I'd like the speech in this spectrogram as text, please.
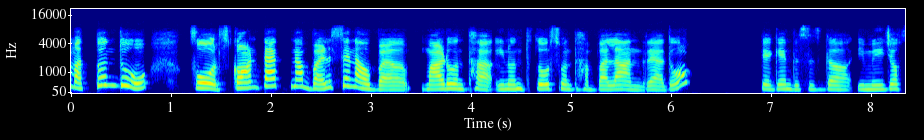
ಮತ್ತೊಂದು ಫೋರ್ಸ್ ಕಾಂಟ್ಯಾಕ್ಟ್ ನ ಬಳಸೆ ನಾವು ಮಾಡುವಂತಹ ಇನ್ನೊಂದು ತೋರಿಸುವಂತಹ ಬಲ ಅಂದ್ರೆ ಅದು ಅಗೇನ್ ದಿಸ್ ಇಸ್ ದ ಇಮೇಜ್ ಆಫ್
